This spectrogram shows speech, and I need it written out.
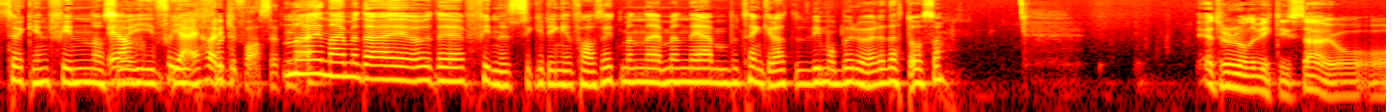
trekke inn Finn også. Ja, i, for jeg har ikke fasiten. Nei, nei, men det, er, det finnes sikkert ingen fasit. Men, men jeg tenker at vi må berøre dette også. Jeg tror noe av det viktigste er jo å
